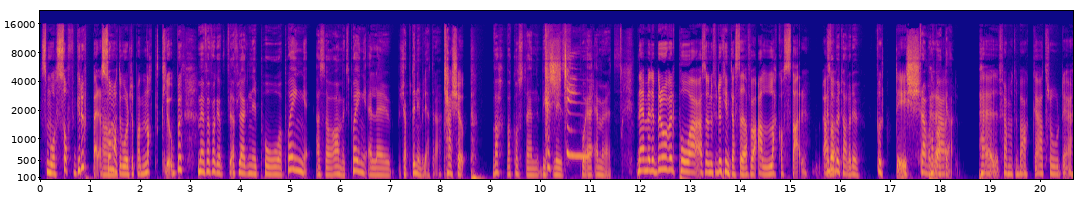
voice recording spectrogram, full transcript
små soffgrupper, som att det vore typ en nattklubb. Men för att fråga, fl- flög ni på poäng, alltså Amex-poäng, eller köpte ni biljetterna? Cash up. Va? Vad kostar en business på Emirates? Nej men det beror väl på, alltså, för du kan inte jag säga för vad alla kostar. Alltså, Alltså vad betalar du? 40 Fram och tillbaka? per, fram och tillbaka, jag tror det.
